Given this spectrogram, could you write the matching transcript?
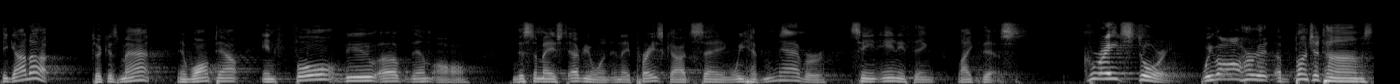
he got up, took his mat, and walked out in full view of them all. This amazed everyone, and they praised God, saying, We have never seen anything like this. Great story. We've all heard it a bunch of times,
